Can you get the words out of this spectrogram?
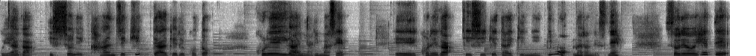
親が一緒に感じきってあげること、これ以外にありません。えーこれが TCK 体験ににもなるんですね。それを経て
